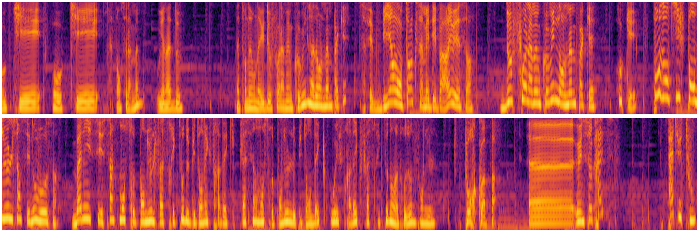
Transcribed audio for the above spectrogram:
Ok, ok. Attends, c'est la même Ou il y en a deux? Attendez, on a eu deux fois la même commune là dans le même paquet? Ça fait bien longtemps que ça m'était pas arrivé ça. Deux fois la même commune dans le même paquet. Ok. Pendentif pendule, tiens, c'est nouveau ça. Bannissez 5 monstres pendules face recto depuis ton extra deck. Placez un monstre pendule depuis ton deck ou extra deck face recto dans votre zone pendule. Pourquoi pas Euh. Une secrète? Pas du tout.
